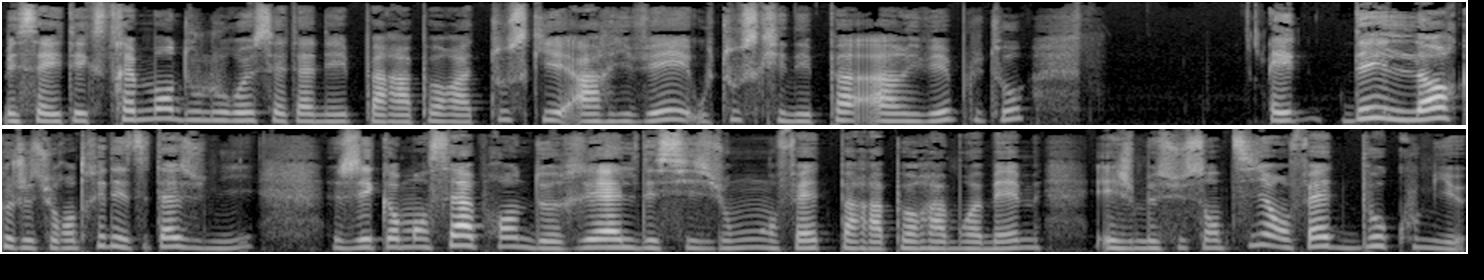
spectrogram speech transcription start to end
Mais ça a été extrêmement douloureux cette année par rapport à tout ce qui est arrivé ou tout ce qui n'est pas arrivé plutôt et dès lors que je suis rentrée des États-Unis, j'ai commencé à prendre de réelles décisions en fait par rapport à moi-même et je me suis sentie en fait beaucoup mieux.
